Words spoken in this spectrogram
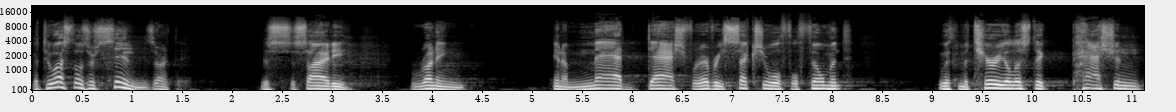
But to us, those are sins, aren't they? This society running in a mad dash for every sexual fulfillment with materialistic passion,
